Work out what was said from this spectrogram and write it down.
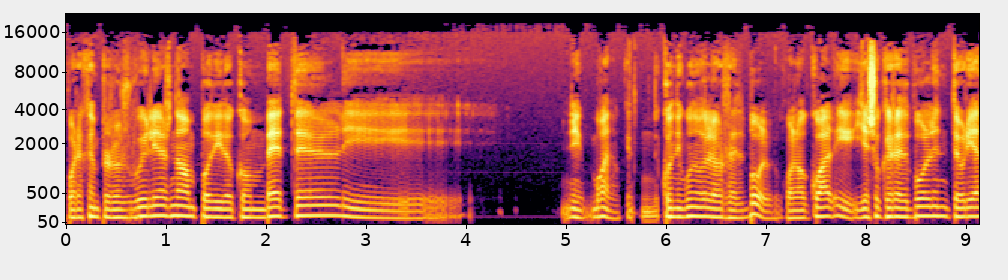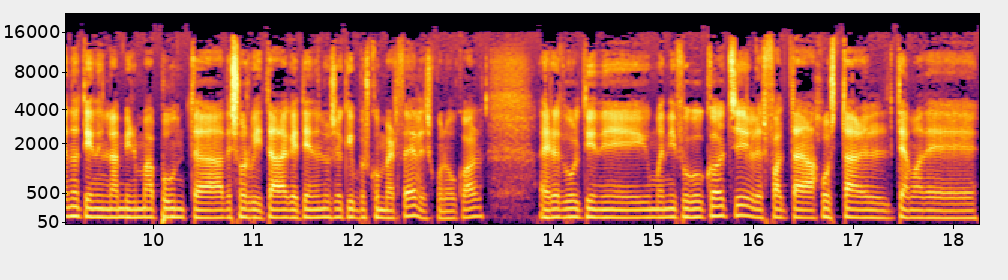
por ejemplo, los Williams no han podido con Vettel y, bueno, con ninguno de los Red Bull, con lo cual, y, eso que Red Bull en teoría no tienen la misma punta desorbitada que tienen los equipos con Mercedes, con lo cual Red Bull tiene un magnífico coche, les falta ajustar el tema de,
